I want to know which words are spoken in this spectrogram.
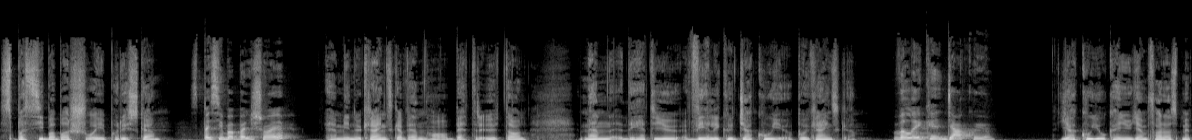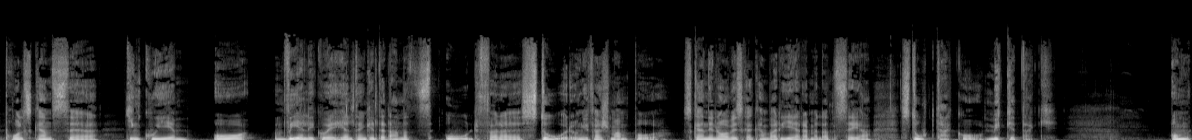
Spasiba Balshoi på ryska. Spasiba Balshoi. Eh, min ukrainska vän har bättre uttal, men det heter ju Veliku Djakuju på ukrainska. Veliku Djakuju. Djakuju kan ju jämföras med polskans eh, Dziękujem och Veliko är helt enkelt ett annat ord för eh, stor, ungefär som man på skandinaviska kan variera mellan att säga stort tack och mycket tack. Om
